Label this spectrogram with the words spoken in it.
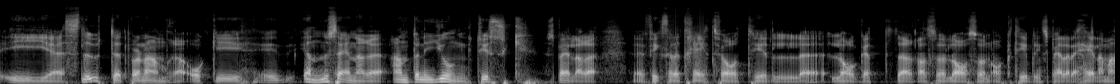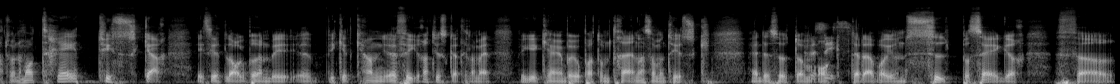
i eh, slutet på den andra och i, ännu senare Antoni Ljung, tysk spelare, eh, fixade 3-2 till eh, laget där alltså Larsson och Tibbling spelade hela matchen. De har tre tyskar i sitt lag Brönnby, eh, vilket kan, fyra tyskar till och med, vilket kan ju bero på att de tränar som en tysk dessutom. Precis. Och det där var ju en superseger för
